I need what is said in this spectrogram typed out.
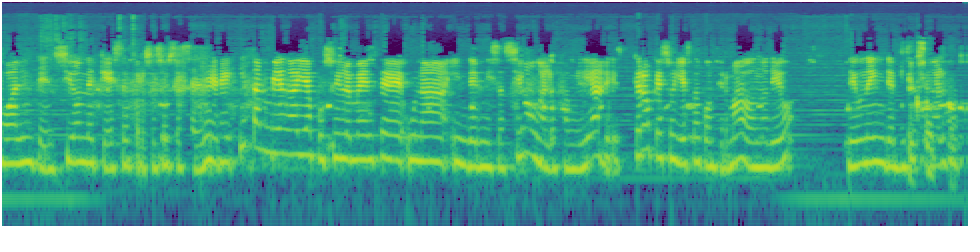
toda la intención de que este proceso se acelere y también haya posiblemente una indemnización a los familiares. Creo que eso ya está confirmado, ¿no, Diego? De una indemnización a los.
